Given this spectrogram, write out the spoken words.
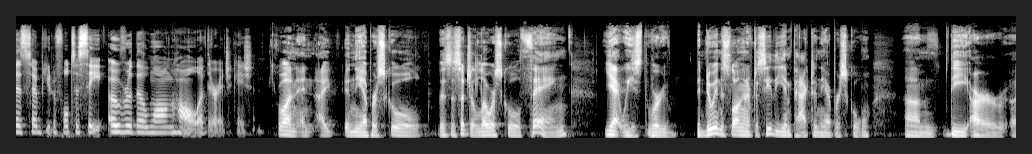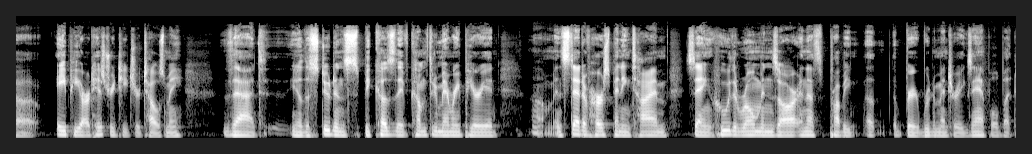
that's so beautiful to see over the long haul of their education. Well, and, and I in the upper school, this is such a lower school thing. Yet we we've been doing this long enough to see the impact in the upper school. Um, the our uh, AP art history teacher tells me that you know the students because they've come through memory period. Um, instead of her spending time saying who the Romans are, and that's probably a, a very rudimentary example, but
